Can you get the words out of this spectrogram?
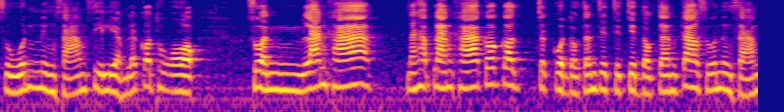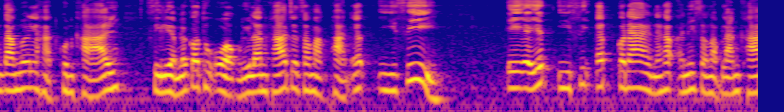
9013 สี่เหลี่ยม แล้วก็โทรออก ส่วนร้านค้านะครับร้านค้าก็ก็จะกดดอกจัน777 ดอกจัน9013 ตามด้วยรหัสคนขายสี่เหลี่ยมแล้วก็ถูกออก หรือร้านค้าจะสมัครผ่านแอป Easy AIS Easy App ก็ได้นะครับ อันนี้สำหรับร้านค้า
